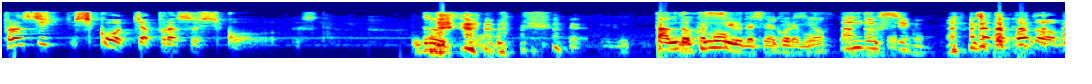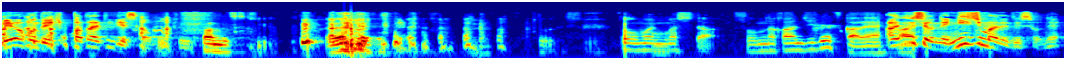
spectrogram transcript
プラス思考っちゃプラス思考ですね。そうですね。単独スチールですね、これも。単独スチール。ちょっと今度メガホンで引っ叩いていいですか？単独スチールそうですそう思いました。そんな感じですかね。よ。あれですよね、2時までですよね。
